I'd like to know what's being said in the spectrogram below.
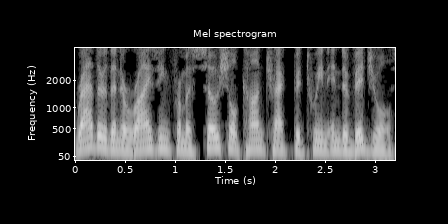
rather than arising from a social contract between individuals,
